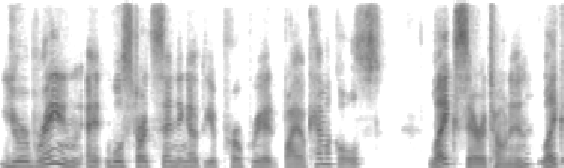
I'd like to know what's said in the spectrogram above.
your brain eh, will start sending out the appropriate biochemicals like serotonin, like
